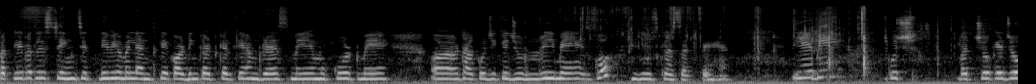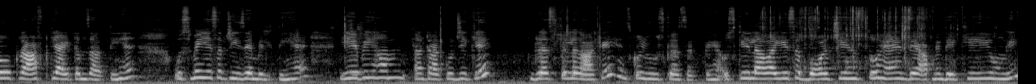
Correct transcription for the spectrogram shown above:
पतली पतली स्ट्रिंग जितनी भी हमें लेंथ के अकॉर्डिंग कट करके हम ड्रेस में मुकुट में ठाकुर जी की ज्वेलरी में इसको यूज़ कर सकते हैं। ये भी कुछ बच्चों के जो क्राफ्ट की आइटम्स आती हैं, उसमें ये सब चीज़ें मिलती हैं। ये भी हम ठाकुर जी के ड्रेस पे लगा के इसको यूज़ कर सकते हैं। उसके अलावा ये सब बॉल चेन्स तो हैं, दे, आपने देखी ही होंगी।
